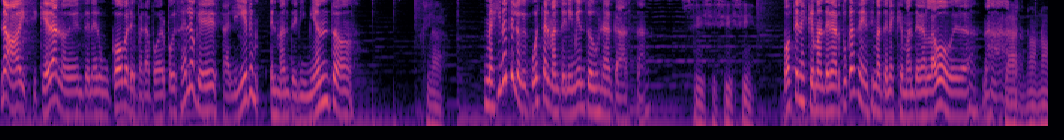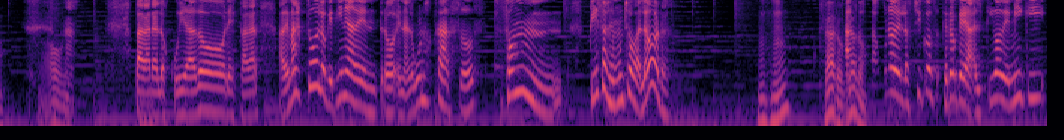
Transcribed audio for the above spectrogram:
No, y si quedan no deben tener un cobre para poder. Porque ¿sabes lo que debe salir? El mantenimiento. Claro. Imagínate lo que cuesta el mantenimiento de una casa. Sí, sí, sí, sí. Vos tenés que mantener tu casa y encima tenés que mantener la bóveda. Nah. Claro, no, no. Obvio. Ah. Pagar a los cuidadores, pagar. Además, todo lo que tiene adentro, en algunos casos, son piezas de mucho valor. Claro, A- claro. A, uno de los chicos, creo que al tío de Mickey,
